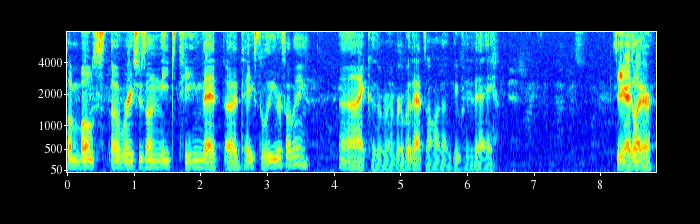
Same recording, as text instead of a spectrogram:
the most uh, racers on each team that uh, takes the lead or something? Uh, I could remember, but that's all I'm gonna do for today. See you guys later.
